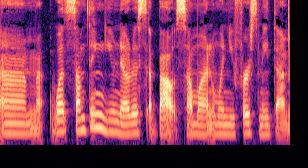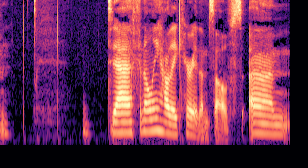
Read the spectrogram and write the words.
Um, what's something you notice about someone when you first meet them? Definitely how they carry themselves. Um,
